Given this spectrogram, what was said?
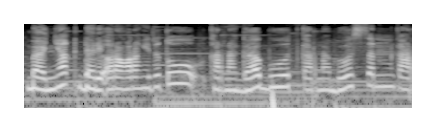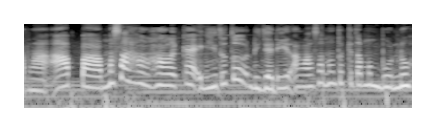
banyak dari orang-orang itu tuh karena gabut, karena bosen, karena apa Masa hal-hal kayak gitu tuh dijadiin alasan untuk kita membunuh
